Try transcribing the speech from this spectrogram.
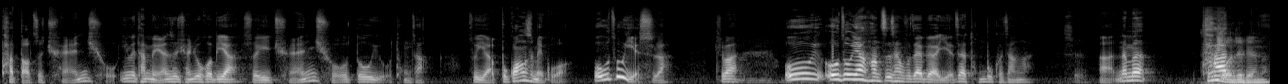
它导致全球，因为它美元是全球货币啊，所以全球都有通胀。注意啊，不光是美国，欧洲也是啊，是吧？欧欧洲央行资产负债表也在同步扩张啊。是啊，那么中国这边呢？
